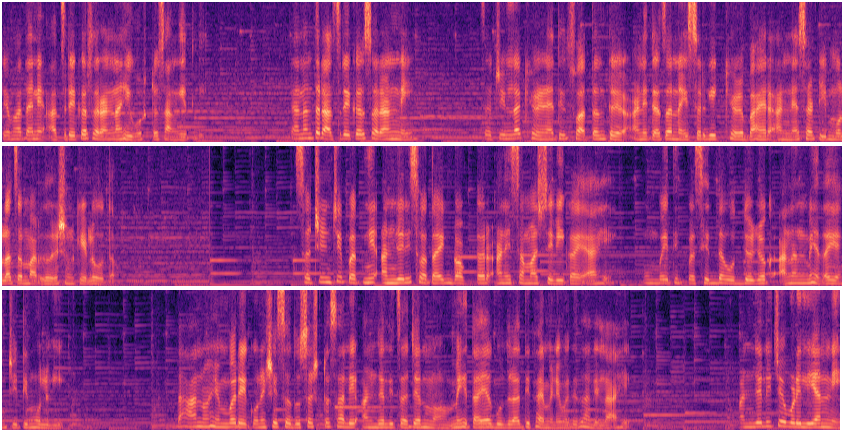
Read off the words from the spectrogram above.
तेव्हा त्याने आचरेकर सरांना ही गोष्ट सांगितली. त्यानंतर आचरेकर सरांनी सचिनला खेळण्यातील स्वातंत्र्य आणि त्याचा नैसर्गिक खेळ बाहेर आणण्यासाठी मुलाचं मार्गदर्शन केलं होतं. सचिनची पत्नी अंजली स्वतः एक डॉक्टर आणि समाजसेविका आहे. मुंबईतील प्रसिद्ध उद्योजक आनंद मेहता यांची ती मुलगी. दहा नोव्हेंबर एकोणीसशे सदुसष्ट साली अंजलीचा जन्म मेहता या गुजराती फॅमिलीमध्ये झालेला आहे. अंजलीचे वडील यांनी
